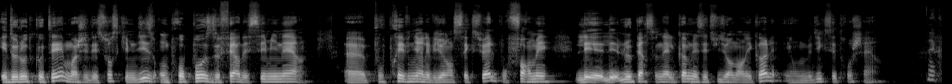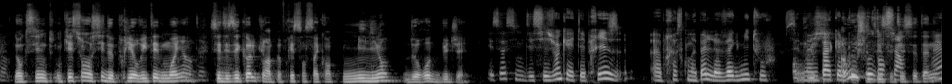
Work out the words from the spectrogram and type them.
Et de l'autre côté, moi j'ai des sources qui me disent on propose de faire des séminaires euh, pour prévenir les violences sexuelles, pour former le personnel comme les étudiants dans l'école, et on me dit que c'est trop cher. Donc c'est une, question aussi de priorité de moyens. C'est des écoles qui ont à peu près 150 millions d'euros de budget. Et ça, c'est une décision qui a été prise après ce qu'on appelle la vague MeToo. C'est même pas quelque ah chose d'ancien. C'était cette année,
